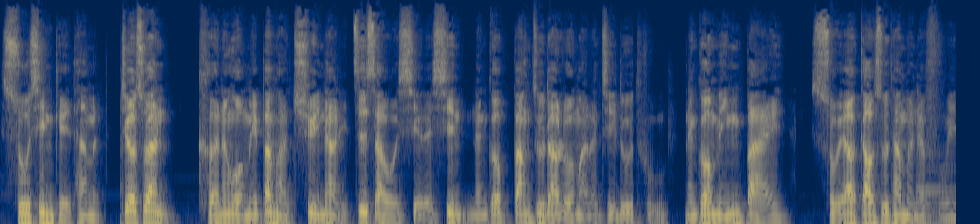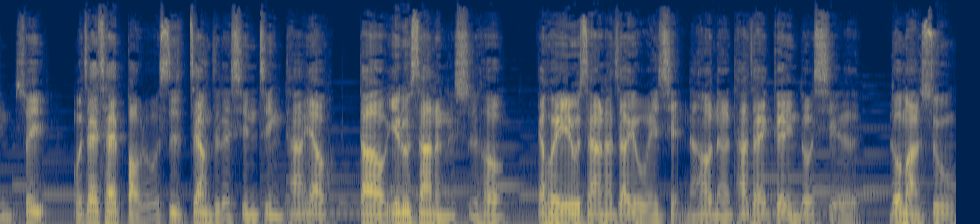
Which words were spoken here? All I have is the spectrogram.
书信给他们。就算可能我没办法去那里，至少我写的信能够帮助到罗马的基督徒，能够明白所要告诉他们的福音，所以。我在猜保罗是这样子的心境，他要到耶路撒冷的时候，要回耶路撒冷，他知道有危险。然后呢，他在哥林多写了罗马书，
